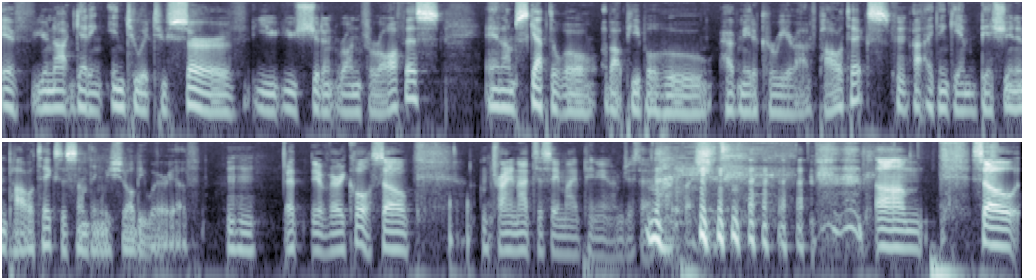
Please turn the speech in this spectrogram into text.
if you're not getting into it to serve, you, you shouldn't run for office. And I'm skeptical about people who have made a career out of politics. Hmm. I think ambition in politics is something we should all be wary of. Mm-hmm. That, yeah, very cool. So, I'm trying not to say my opinion. I'm just asking questions. um, so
